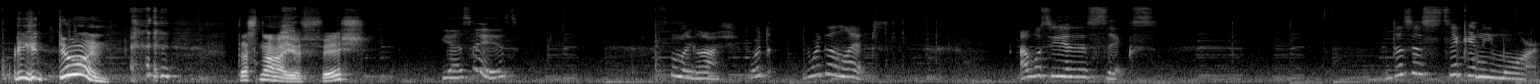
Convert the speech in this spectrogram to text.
What are you doing? That's not how you fish. yes, it is. Oh my gosh. Where the, where the lips? I will see it as six. It doesn't stick anymore.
